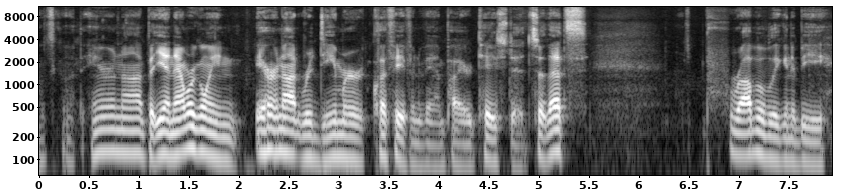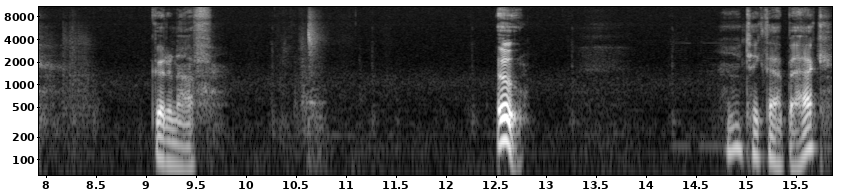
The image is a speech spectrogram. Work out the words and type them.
let's go with Aeronaut. But yeah, now we're going Aeronaut, Redeemer, Cliffhaven Vampire, Tasted. So that's, that's probably going to be good enough. Ooh. Let me take that back.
